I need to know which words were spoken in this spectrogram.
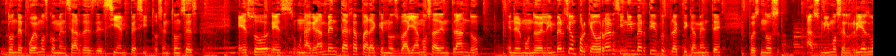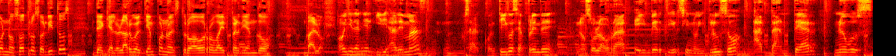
donde podemos comenzar desde 100 pesitos. Entonces, eso es una gran ventaja para que nos vayamos adentrando en el mundo de la inversión, porque ahorrar sin invertir, pues prácticamente pues nos asumimos el riesgo nosotros solitos de que a lo largo del tiempo nuestro ahorro va a ir perdiendo valor. Oye Daniel, y además, o sea, contigo se aprende no solo a ahorrar e invertir, sino incluso a tantear nuevos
